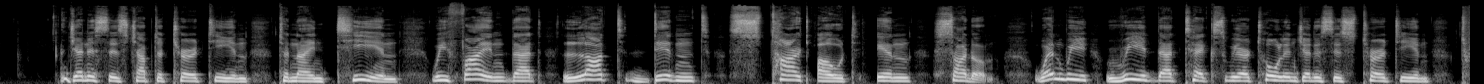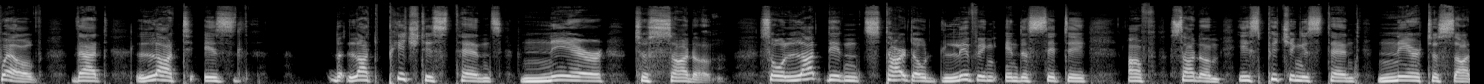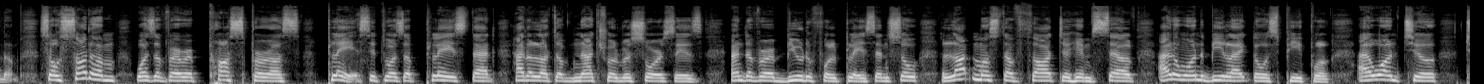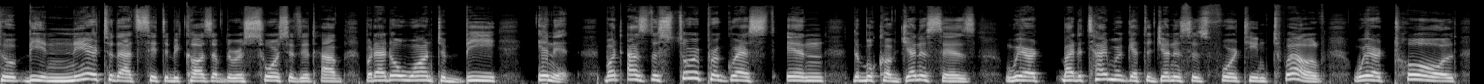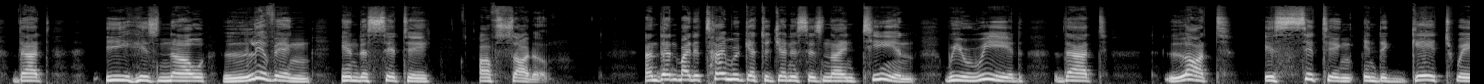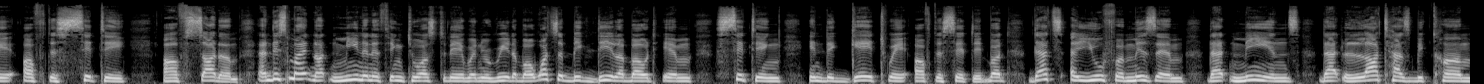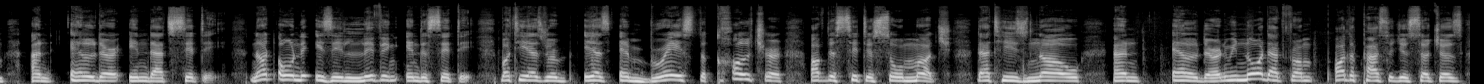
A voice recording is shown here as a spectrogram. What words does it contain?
Genesis chapter 13 to 19, we find that Lot didn't start out in Sodom. When we read that text, we are told in Genesis 13 12 that Lot is Lot pitched his tents near to Sodom. So Lot didn't start out living in the city of Sodom. He's pitching his tent near to Sodom. So Sodom was a very prosperous place. It was a place that had a lot of natural resources and a very beautiful place. And so Lot must have thought to himself, I don't want to be like those people. I want to, to be near to that city because of the resources it have, but I don't want to be in it. But as the story progressed in the book of Genesis, we are by the time we get to Genesis 14:12, we are told that he is now living in the city of Sodom. And then by the time we get to Genesis 19, we read that Lot is sitting in the gateway of the city of Sodom. And this might not mean anything to us today when we read about what's a big deal about him sitting in the gateway of the city. But that's a euphemism that means that Lot has become an elder in that city. Not only is he living in the city, but he has, re- he has embraced the culture of the city so much that he's now an elder. And we know that from other passages such as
